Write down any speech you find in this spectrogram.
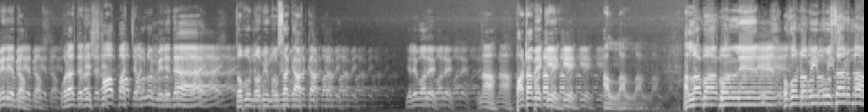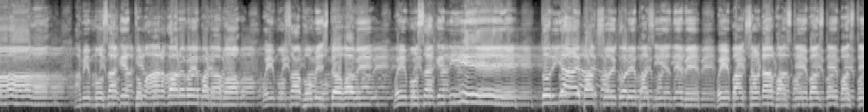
মেরে দাও। ওরা যদি সব বাচ্চাগুলো মেরে দেয় তবু নবী মোসাকে আটকা পারবে। বলে না পাঠাবে কে? আল্লাহ। আল্লাহ। পাক বললেন ওগো নবী মুসার মা আমি মুসাকে তোমার গর্ভে পাঠাবো। ওই মুসা ভূমিষ্ঠ হবে। ওই মুসাকে নিয়ে দরিয়ায় বাক্সয় করে ভাসিয়ে দেবে। ওই বাক্সটা ভাসতে ভাসতে ভাসতে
